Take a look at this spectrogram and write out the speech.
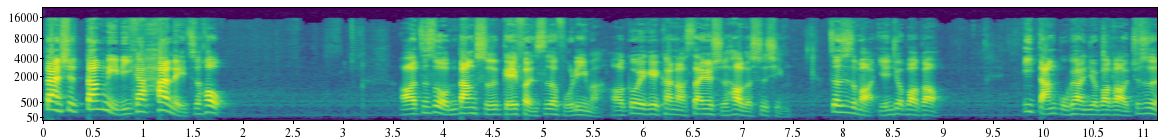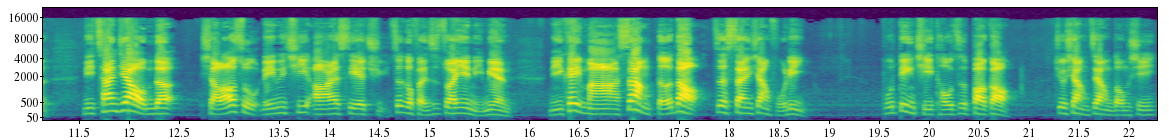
但是当你离开汉磊之后，啊，这是我们当时给粉丝的福利嘛？哦，各位可以看到三月十号的事情，这是什么研究报告？一档股票研究报告，就是你参加我们的小老鼠零零七 RSH 这个粉丝专业里面，你可以马上得到这三项福利：不定期投资报告，就像这样东西，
